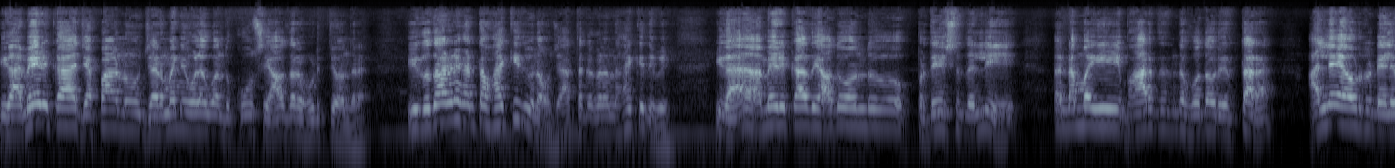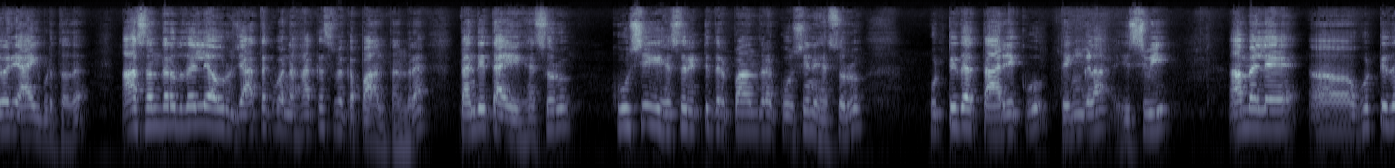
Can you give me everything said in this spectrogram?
ಈಗ ಅಮೇರಿಕಾ, ಜಪಾನು, ಜರ್ಮನಿ ಒಳಗೆ ಒಂದು ಕೂಸು ಯಾವ್ದಾರು ಹುಡ್ತೀವಿ ಅಂದ್ರೆ, ಈಗ ಉದಾಹರಣೆಗೆ ಅಂಥವು ಹಾಕಿದ್ವಿ ನಾವು, ಜಾತಕಗಳನ್ನು ಹಾಕಿದ್ದೀವಿ. ಈಗ ಅಮೇರಿಕಾದ ಯಾವುದೋ ಒಂದು ಪ್ರದೇಶದಲ್ಲಿ ನಮ್ಮ ಈ ಭಾರತದಿಂದ ಹೋದವ್ರು ಇರ್ತಾರ, ಅಲ್ಲೇ ಅವ್ರದ್ದು ಡೆಲಿವರಿ ಆಗಿಬಿಡ್ತದೆ. ಆ ಸಂದರ್ಭದಲ್ಲಿ ಅವರು ಜಾತಕವನ್ನು ಹಾಕಿಸ್ಬೇಕಪ್ಪ ಅಂತಂದ್ರೆ ತಂದೆ ತಾಯಿ ಹೆಸರು, ಕೂಸಿಗೆ ಹೆಸರು ಇಟ್ಟಿದ್ರಪ್ಪ ಅಂದ್ರೆ ಕೂಸಿನ ಹೆಸರು, ಹುಟ್ಟಿದ ತಾರೀಕು, ತಿಂಗಳ, ಇಸ್ವಿ, ಆಮೇಲೆ ಹುಟ್ಟಿದ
